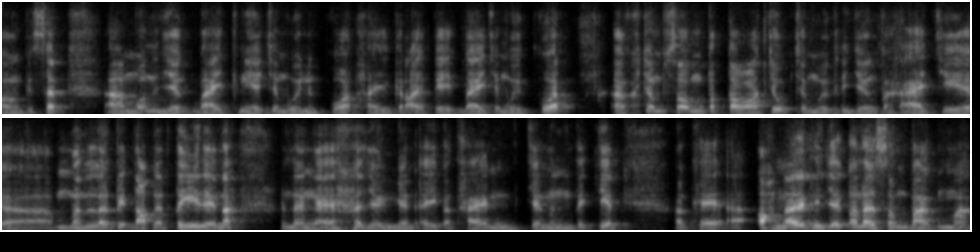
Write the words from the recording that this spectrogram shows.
បងពិសិដ្ឋមុននឹងយើងបែកគ្នាជាមួយនឹងគាត់ហើយក្រោយពេលបែកជាមួយគាត់ខ្ញុំសូមបន្តជួបជាមួយគ្នាយើងប្រហែលជាមិនលើសពី10នាទីទេណាហ្នឹងហើយយើងមានអីបន្ថែមជាងនឹងតិចទៀតអូខេអស់នៅគឺយើងអស់នៅសូមបើកមក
